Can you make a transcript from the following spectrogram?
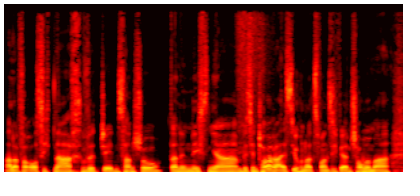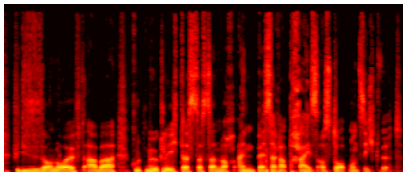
aller Voraussicht nach wird Jaden Sancho dann im nächsten Jahr ein bisschen teurer als die 120 werden. Schauen wir mal, wie die Saison läuft. Aber gut möglich, dass das dann noch ein besserer Preis aus Dortmunds Sicht wird.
